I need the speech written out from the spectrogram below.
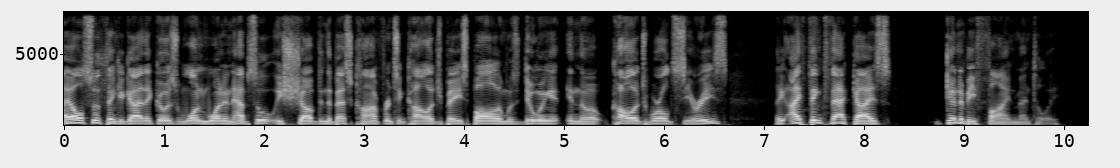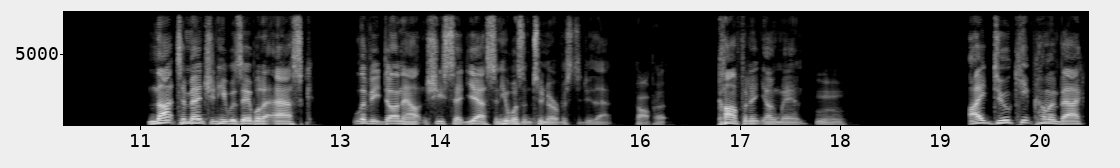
I also think a guy that goes 1 1 and absolutely shoved in the best conference in college baseball and was doing it in the College World Series, like I think that guy's going to be fine mentally. Not to mention, he was able to ask Livvy Dunne out, and she said yes, and he wasn't too nervous to do that. confident. Confident young man. Hmm. I do keep coming back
